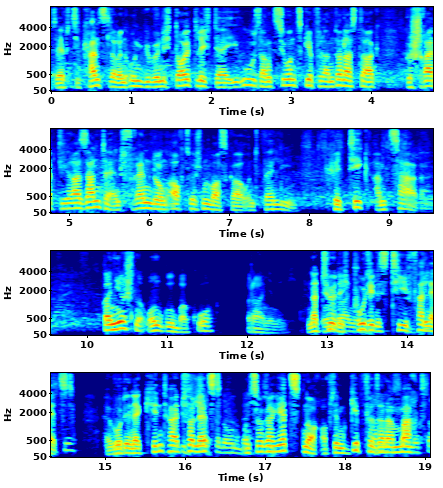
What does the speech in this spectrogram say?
Selbst die Kanzlerin ungewöhnlich deutlich, der EU-Sanktionsgipfel am Donnerstag beschreibt die rasante Entfremdung auch zwischen Moskau und Berlin. Kritik am Zaren. Конечно, он глубоко раненый. Natürlich, Putin ist tief verletzt. Er wurde in der Kindheit verletzt und sogar jetzt noch auf dem Gipfel seiner Macht,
